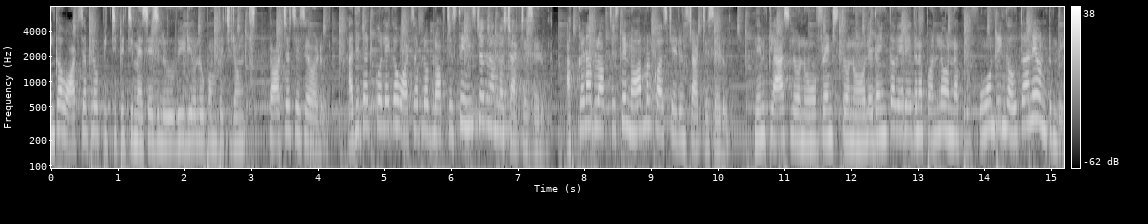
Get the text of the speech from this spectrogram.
ఇంకా వాట్సాప్లో పిచ్చి పిచ్చి మెసేజ్లు వీడియోలు పంపించడం టార్చర్ చేసేవాడు. అది తట్టుకోలేక వాట్సాప్లో బ్లాక్ చేస్తే ఇన్స్టాగ్రామ్లో స్టార్ట్ చేశాడు. అక్కడ బ్లాక్ చేస్తే నార్మల్ కాల్స్ చేయడం స్టార్ట్ చేశాడు. నేను క్లాస్లోనో ఫ్రెండ్స్తోనో లేదా ఇంకా వేరే ఏదైనా పనిలో ఉన్నప్పుడు ఫోన్ రింగ్ అవుతానే ఉంటుంది.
